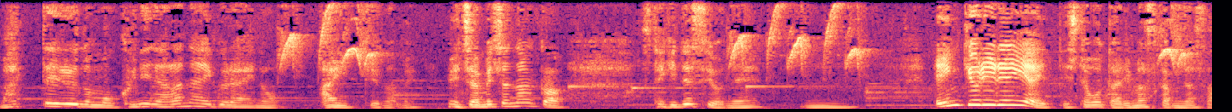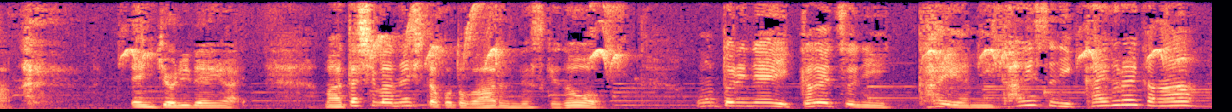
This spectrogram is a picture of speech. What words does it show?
待っているのも苦にならないぐらいの愛っていうのはめめちゃめちゃなんか素敵ですよね。うん。遠距離恋愛ってしたことありますか？皆さん。遠距離恋愛。まあ私はね、したことがあるんですけど、本当にね、1ヶ月に1回や2ヶ月に1回ぐらいかな。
